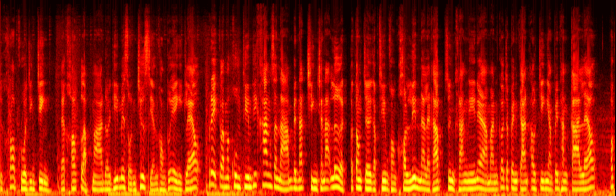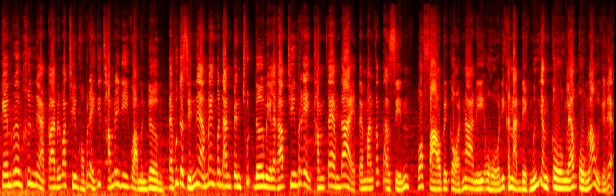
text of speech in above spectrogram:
คือครอบครัวจริง ๆ และเขากลับมาโดยที่ไม่สนชื่อเสียงของตัวเองอีกแล้วพระเอกกลับมาคุมทีมที่ข้างสนามเป็นนัดชิงชนะเลิศ ก็ต้องเจอกับทีมของคอลลินนั่นแหละครับซึ่งครั้งนี้เนี่ยมันก็จะเป็นการเอาจริงอย่างเป็นทางการแล้วพอเกมเริ่มขึ้นเนี่ยกลายเป็นว่าทีมของพระเอกที่ทำได้ดีกว่าเหมือนเดิม แต่ผู้ตัดสินเนี่ยแม่งก็ดันเป็นชุดเดิมอีกแล้วครับ ทีมพระเอกทำแต้มได้ แต่มันก็ตัดสินว่าฟาวไปก่อนหน้านี้โอ้โหนี่ขนาดเด็กมึงยังโกงแล้วโกงเล่าอีกเนี่ย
